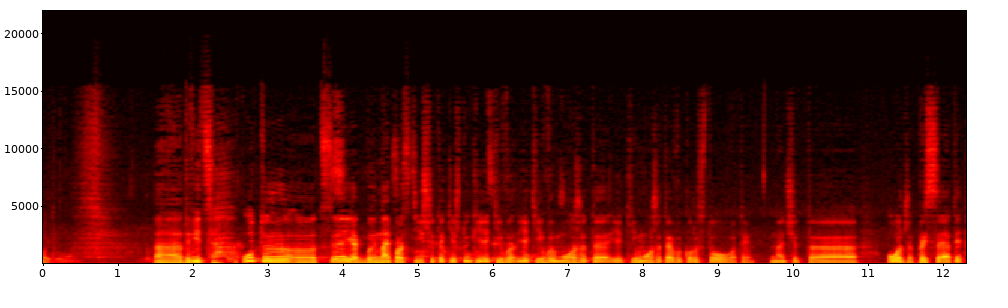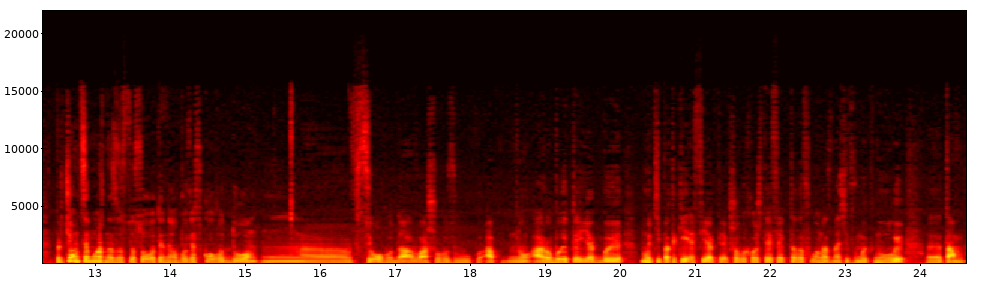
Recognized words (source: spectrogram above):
от. відео. Е, дивіться, от е, е, це якби найпростіші такі штуки, які ви, які ви можете, які можете використовувати. Значить, е, отже, пресети. Причому це можна застосовувати не обов'язково до м, е, всього да, вашого звуку, а, ну, а робити якби, ну, типа такі ефекти. Якщо ви хочете ефект телефона, значить вмикнули е, там.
